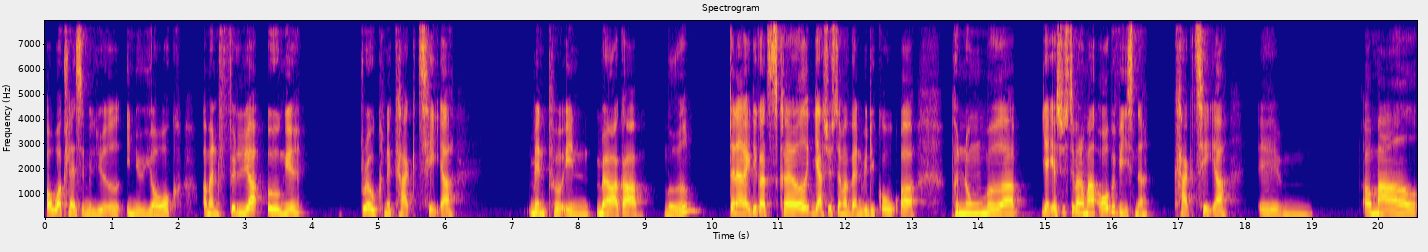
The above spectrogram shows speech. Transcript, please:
overklassemiljøet i New York, og man følger unge, brokne karakterer, men på en mørkere måde. Den er rigtig godt skrevet. Jeg synes, den var vanvittig god, og på nogle måder, ja, jeg synes, det var nogle meget overbevisende karakterer, øhm, og meget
